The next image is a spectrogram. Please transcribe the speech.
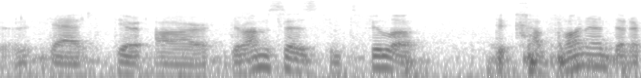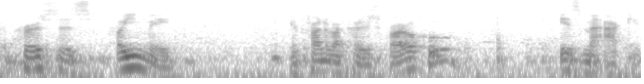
uh, that there are the Rambam says in tefillah the kavana that a person is oimed in front of HaKadosh Baruch Hu is ma'akiv.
